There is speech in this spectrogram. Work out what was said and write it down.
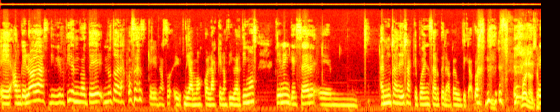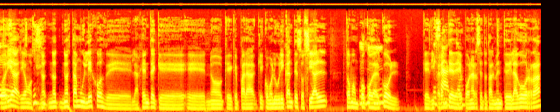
eh, aunque lo hagas divirtiéndote, no todas las cosas que nos, eh, digamos, con las que nos divertimos tienen que ser, eh, hay muchas de ellas que pueden ser terapéuticas. Bueno, se Eh, podría, digamos, no, no, no está muy lejos de la gente que eh, no que, que para que como lubricante social toma un poco de alcohol, que es diferente de ponerse totalmente de la gorra,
